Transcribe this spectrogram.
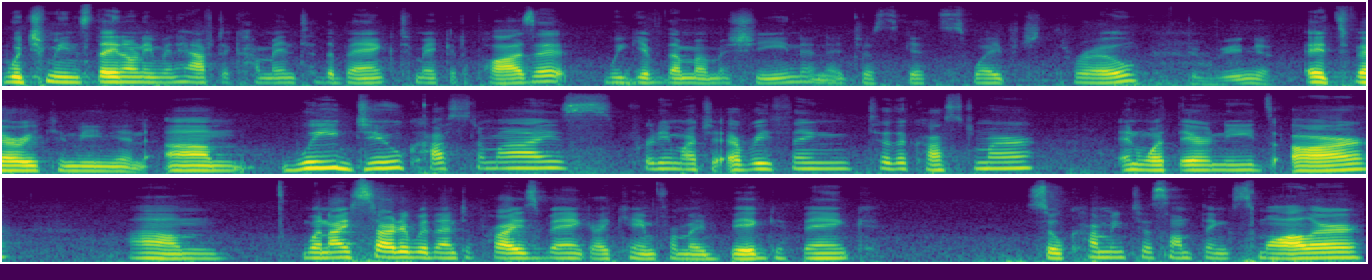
which means they don't even have to come into the bank to make a deposit. We give them a machine and it just gets swiped through. Convenient. It's very convenient. Um, we do customize pretty much everything to the customer and what their needs are. Um, when I started with Enterprise Bank, I came from a big bank. So coming to something smaller,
